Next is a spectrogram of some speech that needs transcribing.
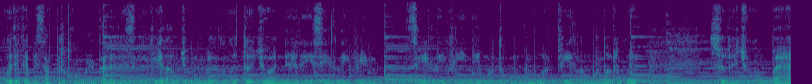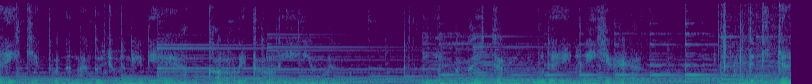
gue tidak bisa berkomentar dari segi film. Cuma menurut gue tujuan dari si Livin si Livining untuk membuat film menurut gue sudah cukup baik gitu. Dengan tujuannya dia yang kalau literally ingin men, ingin menaikkan budaya Indonesia ya. Yang ketiga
